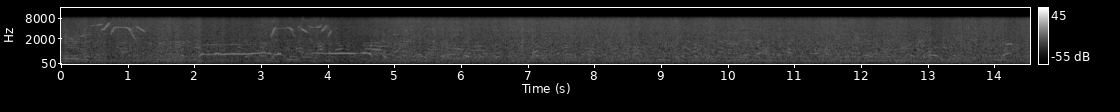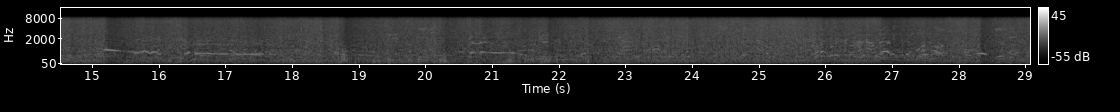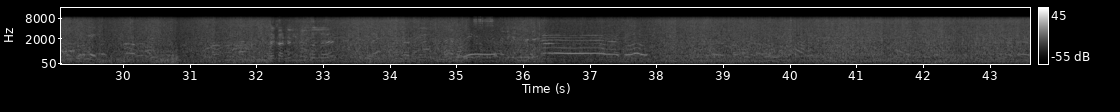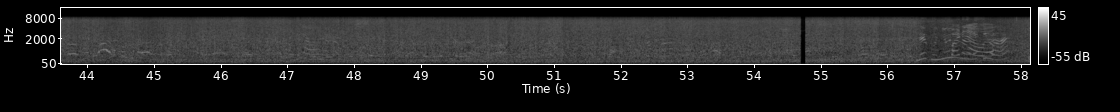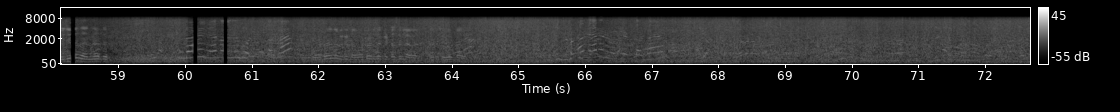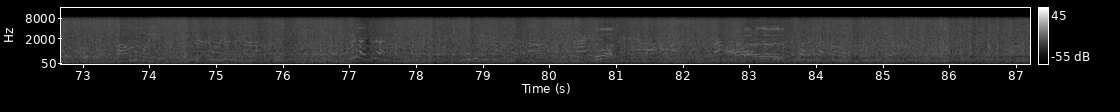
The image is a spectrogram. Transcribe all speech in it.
don't know. കണ്ണിൽ തൂക്കല്ലേ കുഞ്ഞു പണിയാവുക. കുഞ്ഞു നന്നായിട്ട് സുജിന് നന്നോട്ട് ഫോട്ടോ ഒന്നും എടുക്കണ്ട. ഫോട്ടോ എടുത്താൽ കിട്ടത്തില്ല അവൻ. സുഖമുണ്ടാവും. പോവാ. കാണാതെ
